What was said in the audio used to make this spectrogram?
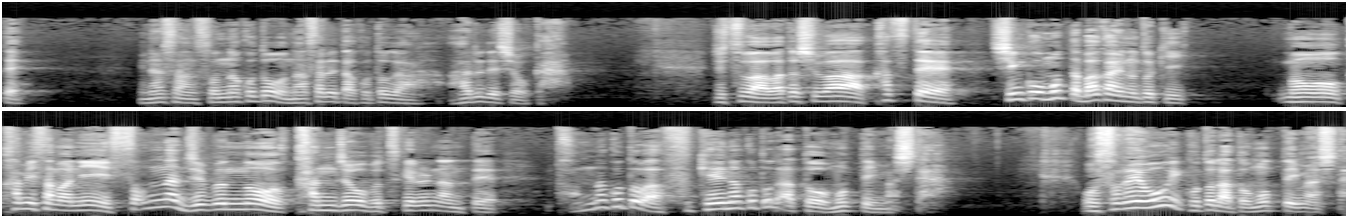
て皆さんそんなことをなされたことがあるでしょうか。実は私はかつて信仰を持ったばかりの時もう神様にそんな自分の感情をぶつけるなんてそんなことは不敬なことだと思っていました。恐れ多いことだと思っていました。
